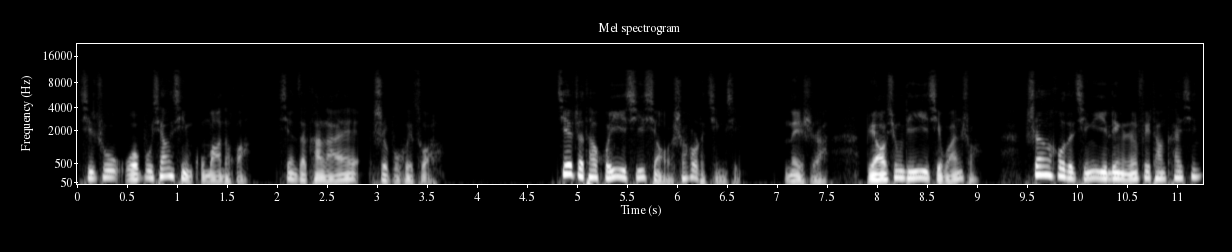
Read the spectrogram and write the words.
起初我不相信姑妈的话，现在看来是不会错了。”接着他回忆起小时候的情形。那时啊，表兄弟一起玩耍，深厚的情谊令人非常开心。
